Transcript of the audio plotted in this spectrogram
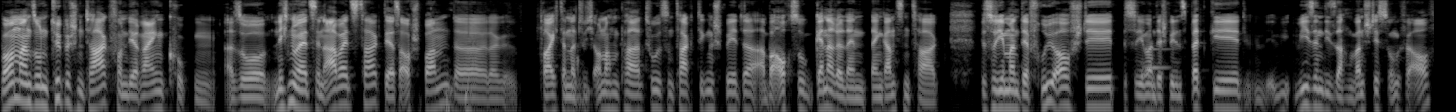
wollen wir mal in so einen typischen Tag von dir reingucken? Also nicht nur jetzt den Arbeitstag, der ist auch spannend, da, da frage ich dann natürlich auch noch ein paar Tools und Taktiken später, aber auch so generell deinen dein ganzen Tag. Bist du jemand, der früh aufsteht? Bist du jemand, der spät ins Bett geht? Wie, wie sind die Sachen? Wann stehst du ungefähr auf?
